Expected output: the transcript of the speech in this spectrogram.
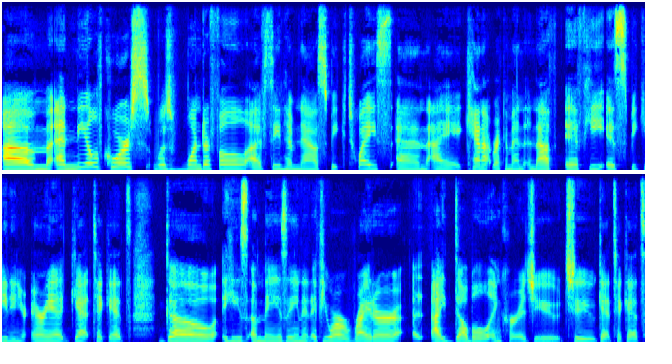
Um, and Neil, of course, was wonderful. I've seen him now speak twice, and I cannot recommend enough. If he is speaking in your area, get tickets, go. He's amazing, and if you are a writer, I double encourage you to get tickets.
